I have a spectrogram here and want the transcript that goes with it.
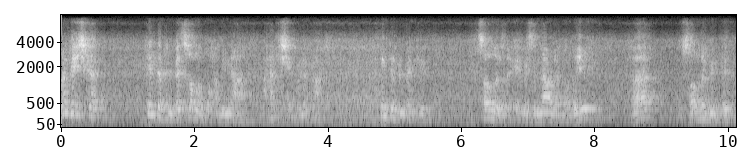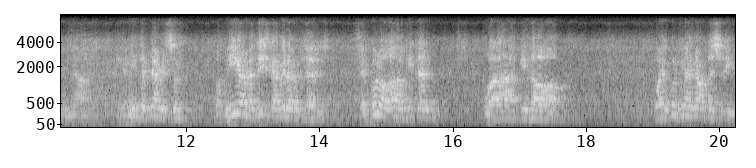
ما في إشكال. أنت في البيت صلي الضحى بالنعام ما حدش يقول لك معك أنت في البيت كده. صلي إلبس النعم النظيف ها؟ وصلي في البيت بالنعام إذا انت بتعمل سنة. طب هي ما تيجي تعملها بالخارج سيكون الله فتن وإثارات ويكون فيها نوع تشغيل.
